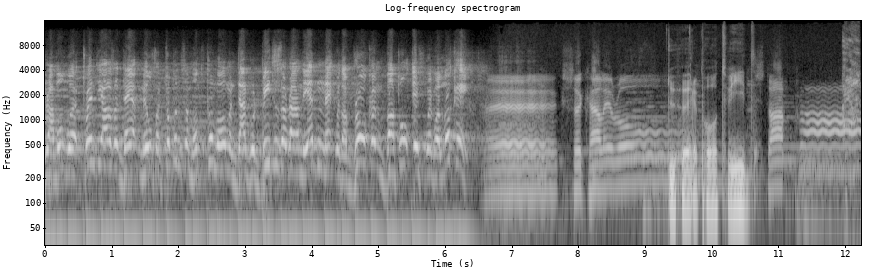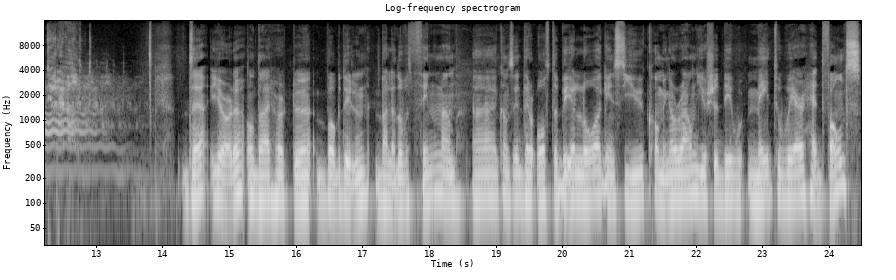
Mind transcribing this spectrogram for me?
gravel, work 20 hours a day at mill for tuppence a month, come home and Dad would beat us around the head and neck with a broken bottle if we were lucky. Du hører på Tweed. Det gjør du, og der hørte du Bob Dylan, 'Ballad of a Thin Man'. Uh, kan si, There ought to be a law against you coming around. You should be made to wear headphones.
